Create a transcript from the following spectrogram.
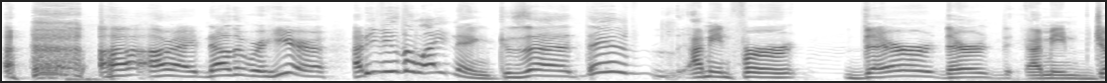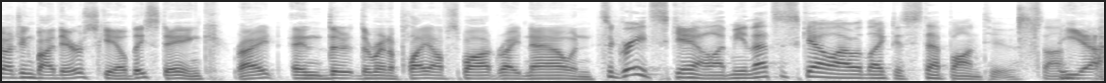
Uh, all right, now that we're here, how do you view the Lightning? Because uh, they, I mean, for their their, I mean, judging by their scale, they stink, right? And they're they're in a playoff spot right now, and it's a great scale. I mean, that's a scale I would like to step onto. Son. yeah,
